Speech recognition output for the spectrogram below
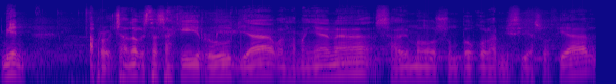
Bien, Aprovechando que estás aquí, Ruth, ya por la mañana, sabemos un poco la amnistía social,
